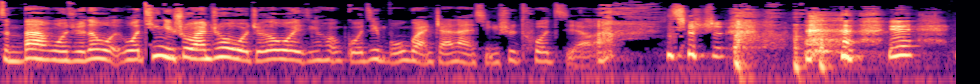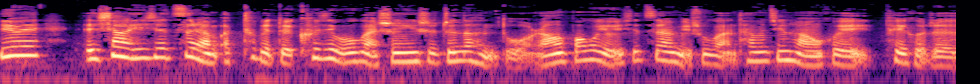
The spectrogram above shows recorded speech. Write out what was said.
怎么办？我觉得我我听你说完之后，我觉得我已经和国际博物馆展览形式脱节了，就是 因为因为诶，像一些自然呃，特别对科技博物馆声音是真的很多，然后包括有一些自然美术馆，他们经常会配合着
